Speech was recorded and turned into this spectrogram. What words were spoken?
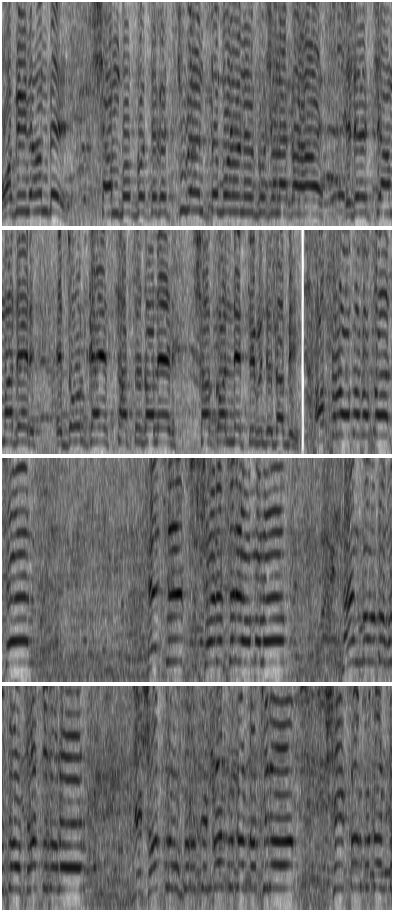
অবিলম্বে সম্ভাব্য থেকে চূড়ান্ত মনোনয়ন ঘোষণা করা হয়। এটা হচ্ছে আমাদের দোলখায়ের ছাত্র দলের সকল নেতৃবৃন্দের দাবি। আপনারা অবগত আছেন? ছাত্র দলের যে সতেরো বছরের যে কর্মকাণ্ড ছিল, সেই কর্মকাণ্ড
